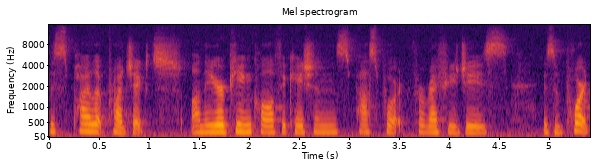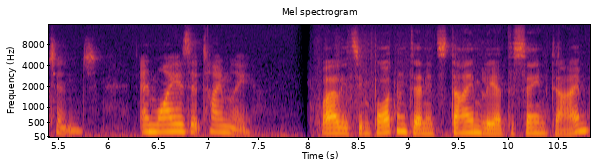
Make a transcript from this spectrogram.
this pilot project on the European Qualifications Passport for Refugees is important and why is it timely? Well, it's important and it's timely at the same time.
